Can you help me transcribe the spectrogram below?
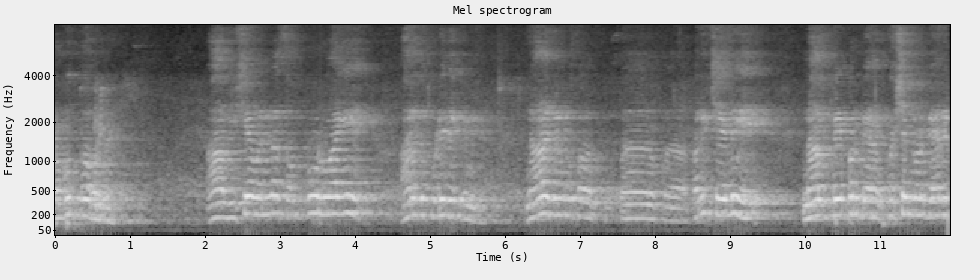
ಪ್ರಭುತ್ವ ಬರಬೇಕು. ಆ ವಿಷಯವನ್ನು ಸಂಪೂರ್ಣವಾಗಿ ಅರೆದು ಕುಡಿಬೇಕು ನಿಮಗೆ. ನಾಳೆ ನಿಮ್ಮ ಪರೀಕ್ಷೆಯಲ್ಲಿ ನಾಲ್ಕು ಪೇಪರ್ ಕ್ವಶನ್ಗಳು ಬೇರೆ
